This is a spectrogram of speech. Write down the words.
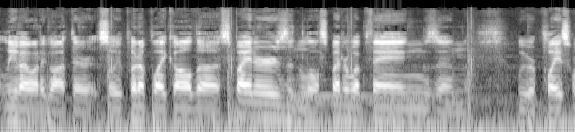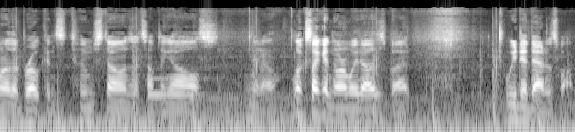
Levi wanted to go out there, so we put up like all the spiders and little spider web things, and we replaced one of the broken tombstones with something else. You know, looks like it normally does, but we did that as well.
